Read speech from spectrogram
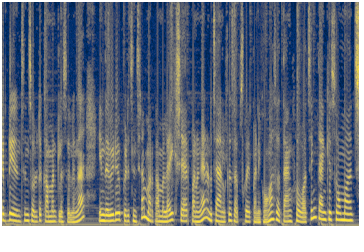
எப்படி இருந்துச்சுன்னு சொல்லிட்டு கமெண்ட்டில் சொல்லுங்கள் இந்த வீடியோ பிடிச்சிருந்துச்சுன்னா மறக்காமல் லைக் ஷேர் பண்ணுங்கள் என்னோட சேனலுக்கு சப்ஸ்கிரைப் பண்ணிக்கோங்க. ஸோ தேங்க்ஸ் ஃபார் வாட்சிங் தேங்க்யூ ஸோ மச்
